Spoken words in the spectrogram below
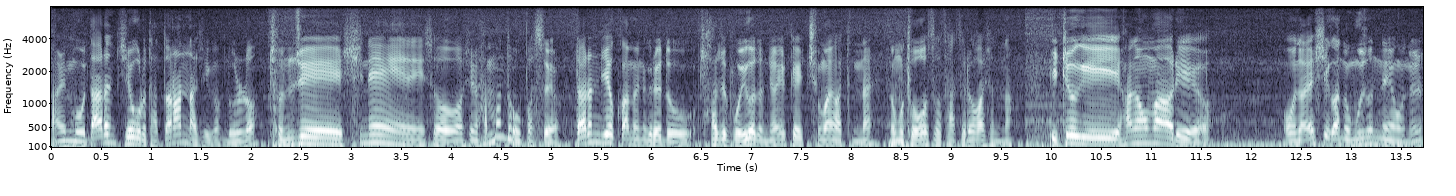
아니 뭐 다른 지역으로 다 떠났나 지금 놀러? 전주의 시내에서 지금 한 번도 못 봤어요. 다른 지역 가면 그래도 자주 보이거든요. 이렇게 주말 같은 날. 너무 더워서 다 들어가셨나? 이쪽이 한옥마을이에요. 어 날씨가 너무 좋네요 오늘.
